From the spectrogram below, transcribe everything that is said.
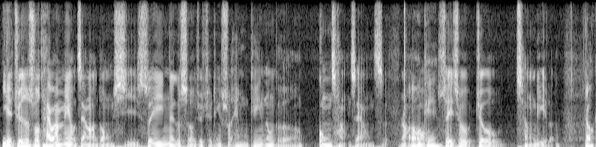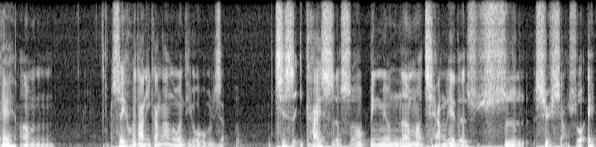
也觉得说台湾没有这样的东西，所以那个时候就决定说，哎，我们可以弄个工厂这样子，然后所以就就成立了。OK，嗯，所以回答你刚刚的问题，我想。其实一开始的时候并没有那么强烈的是去想说，哎、欸，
